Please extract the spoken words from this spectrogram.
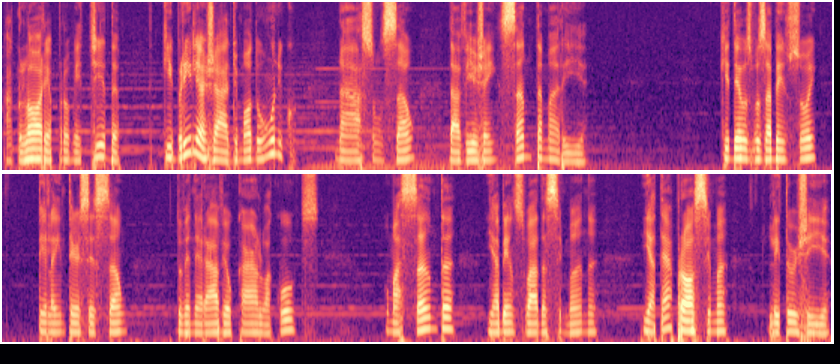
a glória prometida que brilha já de modo único na Assunção da Virgem Santa Maria. Que Deus vos abençoe pela intercessão do Venerável Carlo Acultos, uma santa e abençoada semana e até a próxima liturgia.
